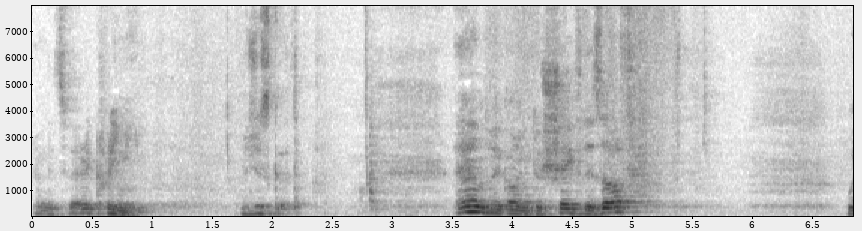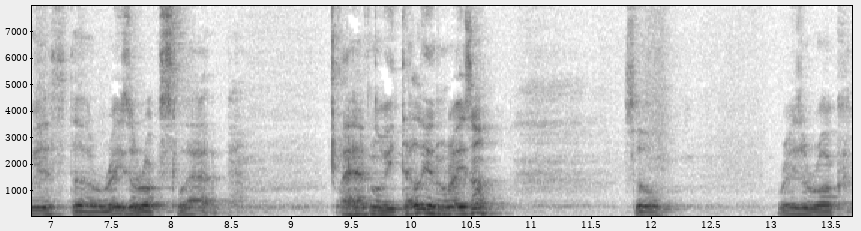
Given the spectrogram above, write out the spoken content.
And it's very creamy, which is good. And we're going to shave this off with the RazoRock slab. I have no Italian razor, so RazoRock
